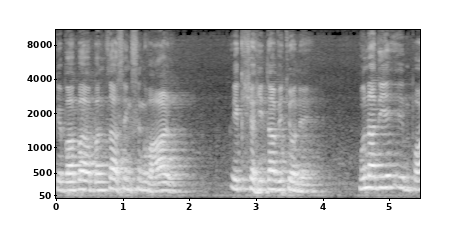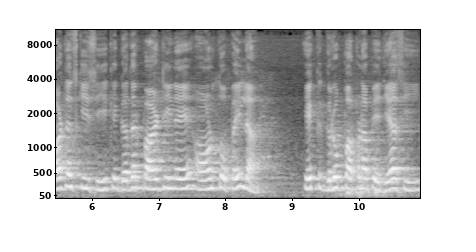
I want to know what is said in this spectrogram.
ਕਿ ਬਾਬਾ ਬੰਤਾ ਸਿੰਘ ਸੰਘਵਾਲ ਇੱਕ ਸ਼ਹੀਦਾਂ ਵਿੱਚੋਂ ਨੇ। ਉਹਨਾਂ ਦੀ ਇੰਪੋਰਟੈਂਸ ਕੀ ਸੀ ਕਿ ਗਦਰ ਪਾਰਟੀ ਨੇ ਆਉਣ ਤੋਂ ਪਹਿਲਾਂ ਇੱਕ ਗਰੁੱਪ ਆਪਣਾ ਭੇਜਿਆ ਸੀ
